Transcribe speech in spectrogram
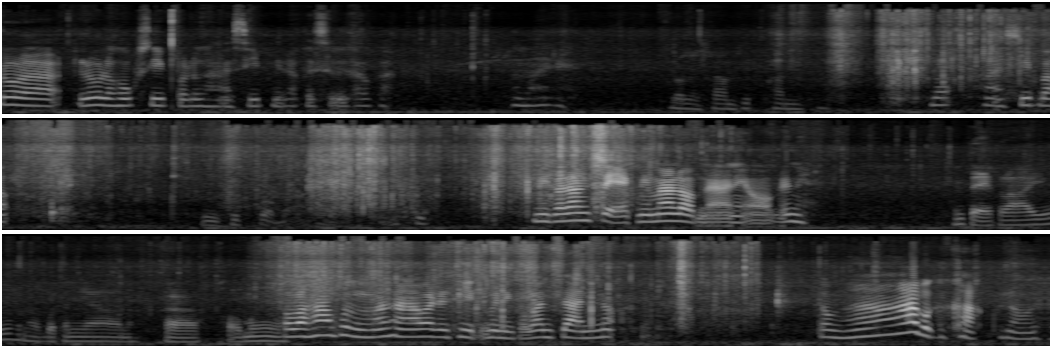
โลละโลละหกสิบหรือห้าสิบนี่เราก็ซื้อเขาก็ทำไมรถละสามสิบพัน บ่ห้าสิบบ่สี่สิบกว่าบาทมีกำลังแตกนี่มารอบหน้านี่ออกได้วนี่มันแตกลายอยู่ขนาดบัทัญญานะขาขอมือเพราะว่าห้าพึ่งมาหาวันอาทิตย์มื้อนี้ก็วันจันทร์เนาะต้องหาบักคักๆพี่น้องเอ้ย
